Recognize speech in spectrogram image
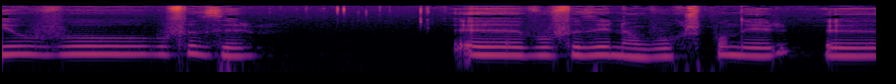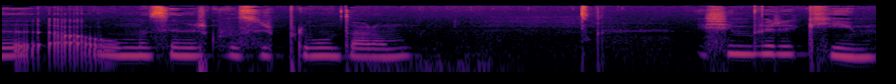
eu vou, vou fazer. Uh, vou fazer, não, vou responder uh, algumas cenas que vocês perguntaram-me. Deixem-me ver aqui.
